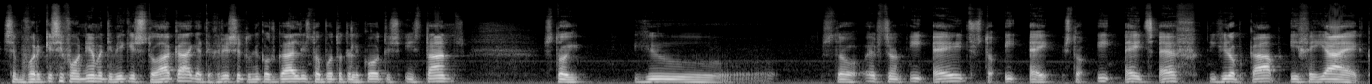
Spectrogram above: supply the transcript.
Σε επιφορική συμφωνία με τη διοίκηση στο ΆΚΑ για τη χρήση του Νίκος Γκάλης στο πρώτο τελικό της Ιστάνς στο στο EH, στο, EA, στο EHF, Europe Cup, ύφε η ΑΕΚ.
